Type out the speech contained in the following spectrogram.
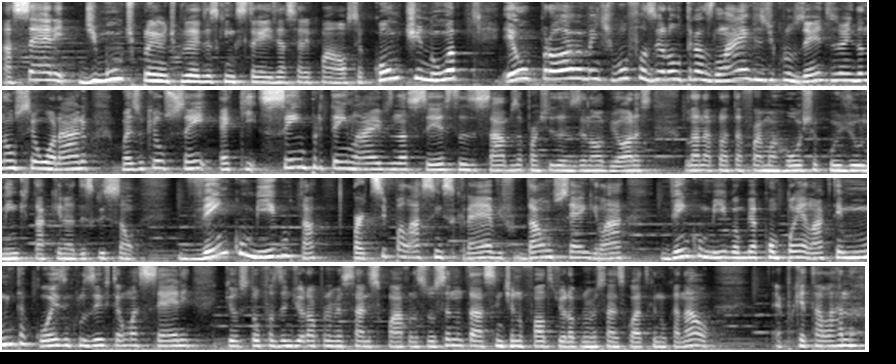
A série de multiplayer de Crusader Kings 3 e a série com a Áustria continua. Eu provavelmente vou fazer outras lives de Crusaders, eu ainda não sei o horário, mas o que eu sei é que sempre tem lives nas sextas e sábados a partir das 19 horas lá na plataforma roxa, cujo link tá aqui na descrição. Vem comigo, tá? Participa lá, se inscreve, dá um segue lá, vem comigo, me acompanha lá que tem muita coisa, inclusive tem uma série que eu estou fazendo de Europa Universalis 4. Se você não tá sentindo falta de Europa Universalis 4 aqui no canal, é porque tá lá na,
